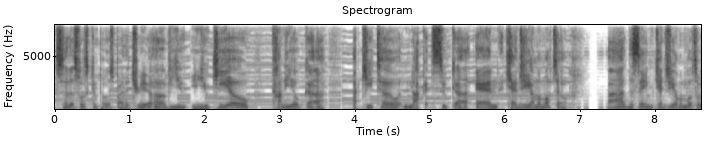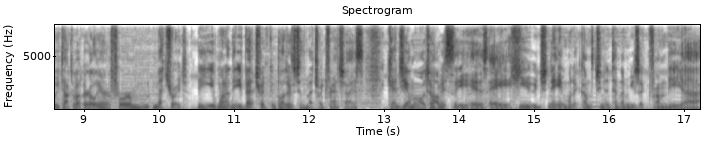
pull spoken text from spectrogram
So this was composed by the trio of Yu- Yukio Kaneoka, Akito Nakatsuka, and Kenji Yamamoto. Uh, the same Kenji Yamamoto we talked about earlier from Metroid, the one of the veteran composers to the Metroid franchise. Kenji Yamamoto obviously is a huge name when it comes to Nintendo music from the uh,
